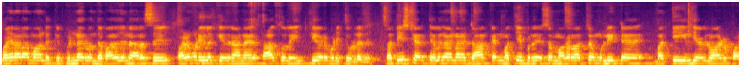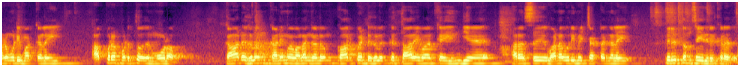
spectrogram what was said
பதினாலாம் ஆண்டுக்கு பின்னர் வந்த பாரதிய அரசு பழமொழிகளுக்கு எதிரான தாக்குதலை தீவிரப்படுத்தியுள்ளது. சத்தீஸ்கர் தெலுங்கானா ஜார்க்கண்ட் மத்திய பிரதேசம் மகாராஷ்டிரம் உள்ளிட்ட மத்திய இந்தியாவில் வாழும் பழங்குடி மக்களை அப்புறப்படுத்துவதன் மூலம் காடுகளும் கனிம வளங்களும் கார்ப்பரேட்டுகளுக்கு தாரை வார்க்க இந்திய அரசு வன உரிமை சட்டங்களை திருத்தம் செய்திருக்கிறது.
